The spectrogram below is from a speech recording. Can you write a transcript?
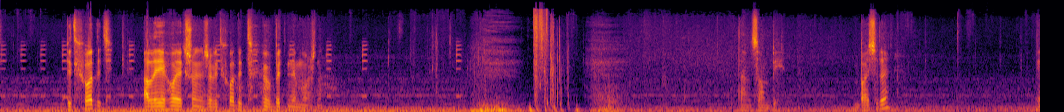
підходить, але його, якщо він вже відходить, то вбити не можна. Там зомбі. Бачите? І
